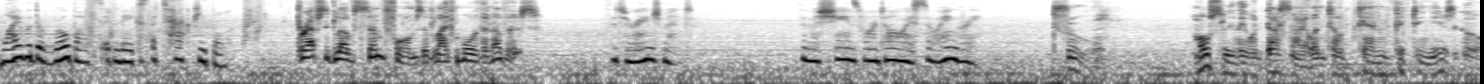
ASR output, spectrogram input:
why would the robots it makes attack people? Perhaps it loves some forms of life more than others. The derangement. The machines weren't always so angry. True. Mostly they were docile until 10, 15 years ago.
